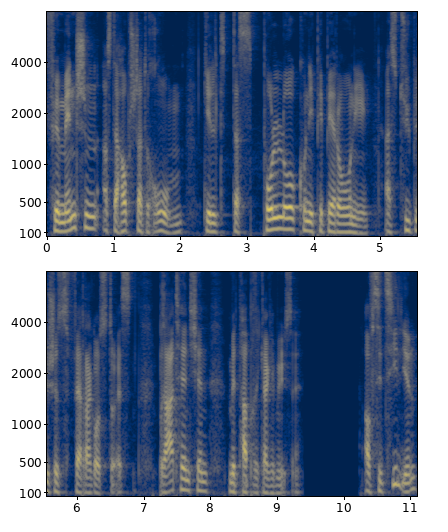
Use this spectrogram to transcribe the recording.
Für Menschen aus der Hauptstadt Rom gilt das Pollo con i peperoni als typisches Ferragosto-Essen. Brathähnchen mit Paprikagemüse. Auf Sizilien,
